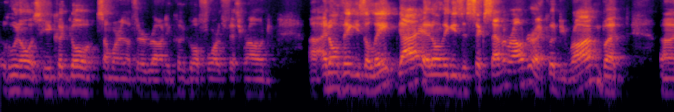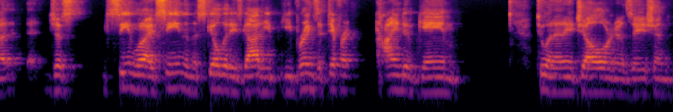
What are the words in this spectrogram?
who knows? He could go somewhere in the third round. He could go fourth, fifth round. Uh, I don't think he's a late guy. I don't think he's a six, seven rounder. I could be wrong, but uh, just seeing what I've seen and the skill that he's got, he, he brings a different kind of game to an NHL organization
